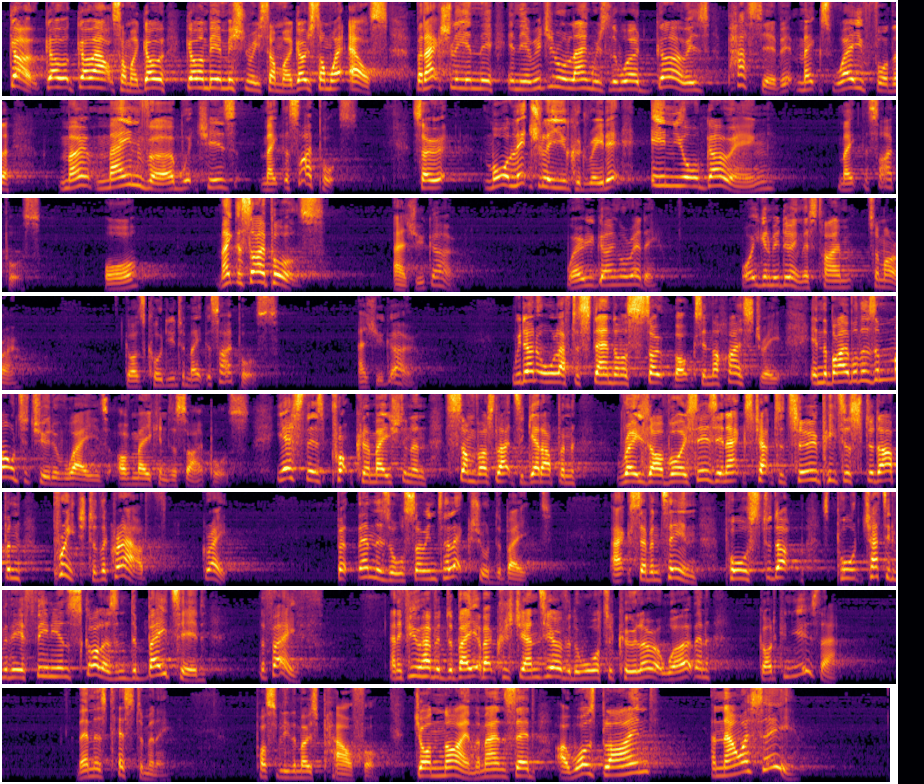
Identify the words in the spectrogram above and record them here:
Go, go, go out somewhere. Go, go and be a missionary somewhere. Go somewhere else. But actually, in the, in the original language, the word go is passive. It makes way for the main verb, which is make disciples. So more literally, you could read it in your going, make disciples. Or make disciples as you go. Where are you going already? What are you going to be doing this time tomorrow? God's called you to make disciples as you go. We don't all have to stand on a soapbox in the high street. In the Bible, there's a multitude of ways of making disciples. Yes, there's proclamation, and some of us like to get up and raise our voices. In Acts chapter 2, Peter stood up and preached to the crowd. Great. But then there's also intellectual debate. Acts 17, Paul stood up, Paul chatted with the Athenian scholars and debated the faith. And if you have a debate about Christianity over the water cooler at work, then God can use that. Then there's testimony, possibly the most powerful. John 9, the man said, I was blind and now I see.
